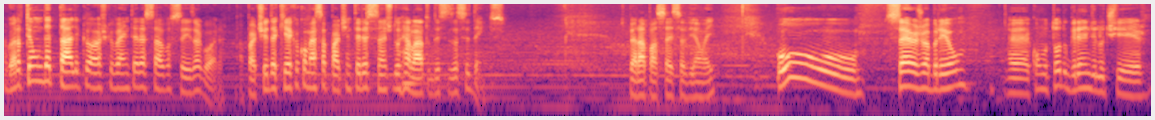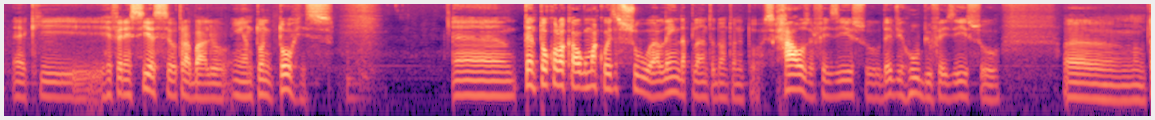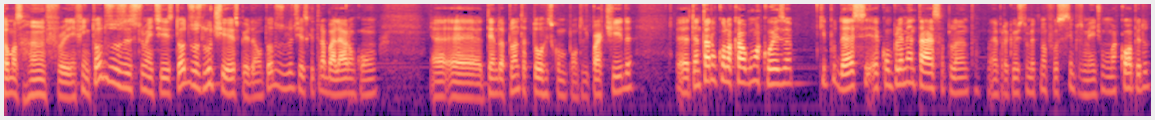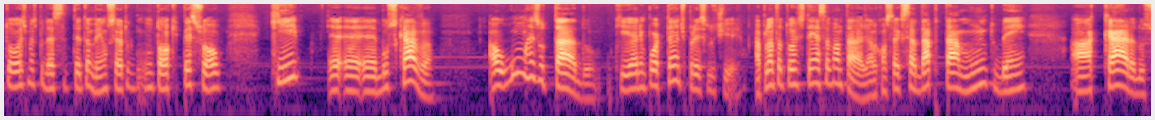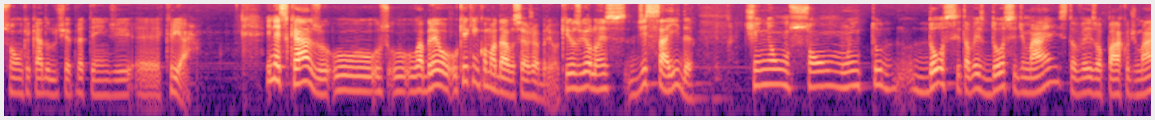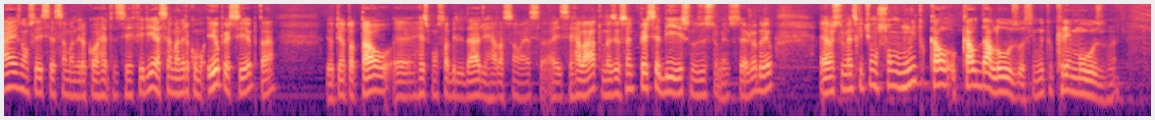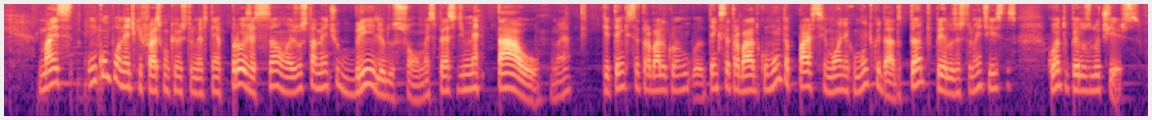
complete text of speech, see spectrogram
Agora tem um detalhe que eu acho que vai interessar vocês agora partir daqui é que começa a parte interessante do relato desses acidentes. Vou esperar passar esse avião aí. O Sérgio Abreu, é, como todo grande luthier é, que referencia seu trabalho em Antônio Torres, é, tentou colocar alguma coisa sua além da planta do Antônio Torres. Hauser fez isso, David Rubio fez isso, Thomas Humphrey, enfim, todos os instrumentistas, todos os luthiers, perdão, todos os luthiers que trabalharam com é, é, tendo a planta Torres como ponto de partida, é, tentaram colocar alguma coisa que pudesse é, complementar essa planta, né, para que o instrumento não fosse simplesmente uma cópia do Torres, mas pudesse ter também um certo um toque pessoal que é, é, buscava algum resultado que era importante para esse luthier. A planta Torres tem essa vantagem, ela consegue se adaptar muito bem à cara do som que cada luthier pretende é, criar. E nesse caso, o, o, o, Abreu, o que, que incomodava o Sérgio Abreu? Que os violões de saída tinham um som muito doce, talvez doce demais, talvez opaco demais, não sei se essa é a maneira correta de se referir, essa é a maneira como eu percebo, tá? Eu tenho total é, responsabilidade em relação a, essa, a, esse relato, mas eu sempre percebi isso nos instrumentos do Sérgio Abreu. Eram instrumentos que tinham um som muito caudaloso, assim, muito cremoso. Né? Mas um componente que faz com que o instrumento tenha projeção é justamente o brilho do som, uma espécie de metal, né? que tem que ser trabalhado com, tem que ser trabalhado com muita parcimônia, com muito cuidado, tanto pelos instrumentistas quanto pelos luthiers.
